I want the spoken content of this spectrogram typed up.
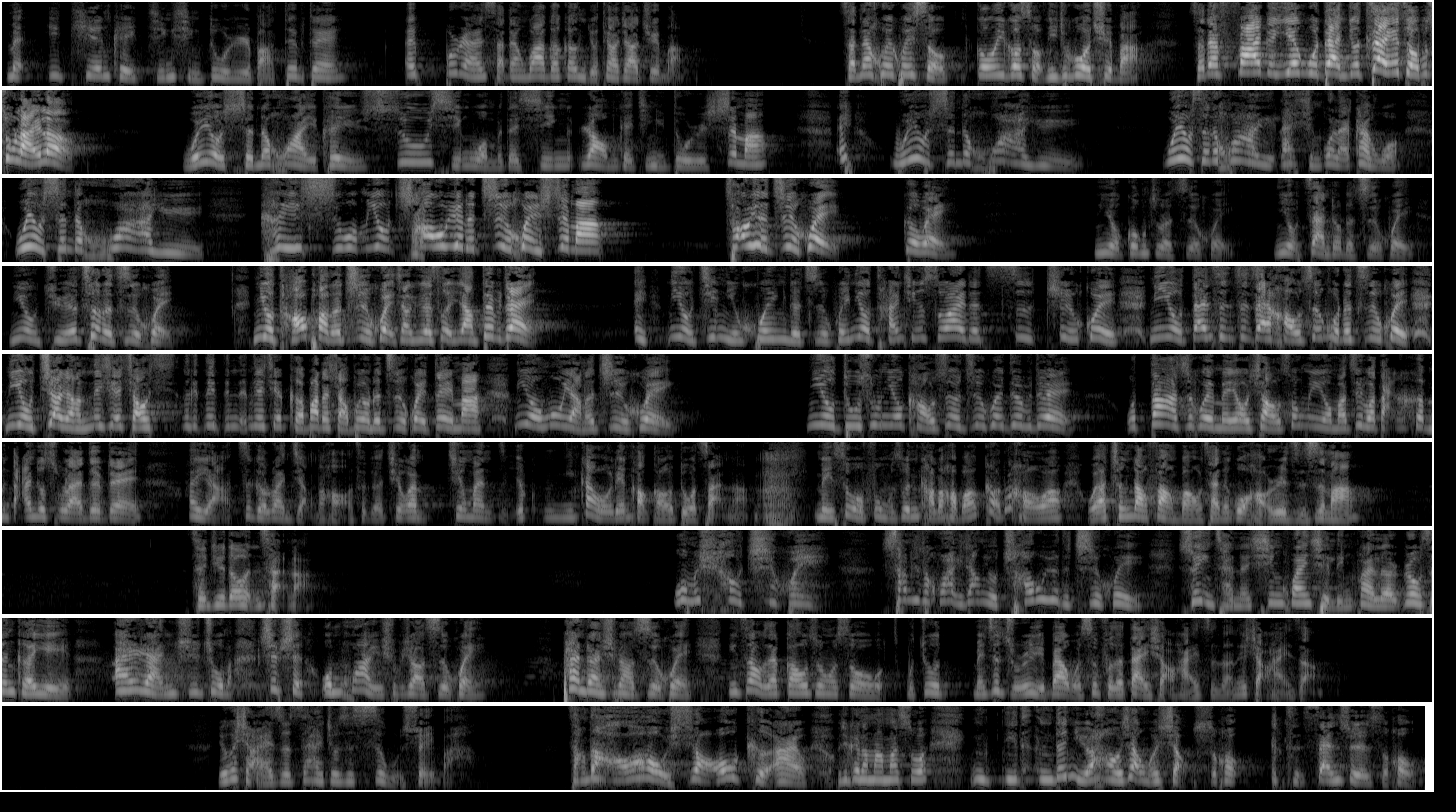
每一天可以警醒度日吧，对不对？哎，不然撒旦挖个坑你就跳下去吧。撒旦挥挥手，勾一勾手，你就过去吧。撒旦发一个烟雾弹，你就再也走不出来了。唯有神的话语可以苏醒我们的心，让我们可以进行度日，是吗？哎，唯有神的话语，唯有神的话语，来醒过来看我。唯有神的话语可以使我们有超越的智慧，是吗？超越的智慧，各位，你有工作的智慧，你有战斗的智慧，你有决策的智慧。你有逃跑的智慧，像约瑟一样，对不对？哎，你有经营婚姻的智慧，你有谈情说爱的智智慧，你有单身自在好生活的智慧，你有教养那些小那个那那那些可怕的小朋友的智慧，对吗？你有牧养的智慧，你有读书，你有考试的智慧，对不对？我大智慧没有，小聪明有吗？最后打个课本，答案就出来，对不对？哎呀，这个乱讲的哈，这个千万千万，你看我联考考得多惨啊！每次我父母说你考得好不好？考得好啊！我要撑到放榜，我才能过好日子，是吗？成绩都很惨啊。我们需要智慧，上帝的话语让有超越的智慧，所以你才能心欢喜灵快乐，肉身可以安然居住嘛？是不是？我们话语需不需要智慧？判断需要智慧。你知道我在高中的时候，我就每次主日礼拜，我是负责带小孩子的。那小孩子啊，有个小孩子大概就是四五岁吧，长得好好笑，好可爱。我就跟他妈妈说：“你你的你的女儿好像我小时候 三岁的时候，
